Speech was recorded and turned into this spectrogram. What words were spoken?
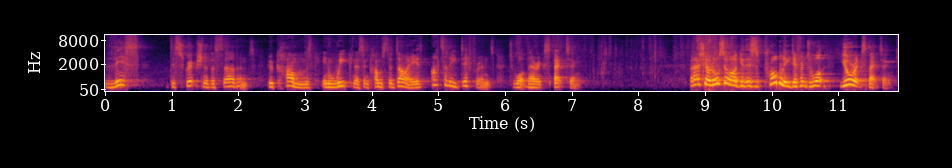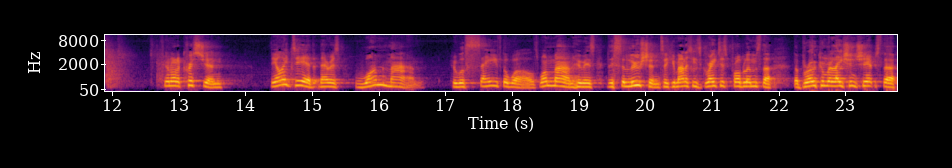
this description of the servant who comes in weakness and comes to die is utterly different to what they're expecting. But actually, I would also argue this is probably different to what you're expecting. If you're not a Christian, the idea that there is one man who will save the world, one man who is the solution to humanity's greatest problems, the, the broken relationships, the,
